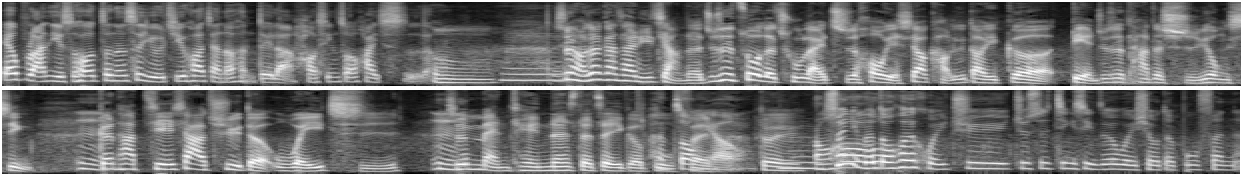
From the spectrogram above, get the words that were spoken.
要不然有时候真的是有一句话讲的很对了，好心做坏事啊。嗯，所以好像刚才你讲的，就是做了出来之后，也是要考虑到一个点，就是它的实用性，嗯跟它接下去的维持，嗯。就是 maintenance 的这一个部分，很重要。对，然后所以你们都会回去就是进行这个维修的部分呢？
